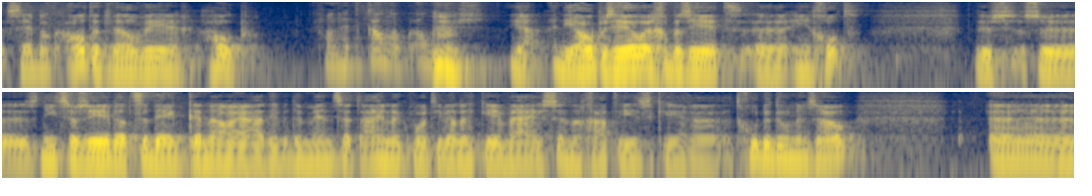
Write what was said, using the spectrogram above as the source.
Ze hebben ook altijd wel weer hoop. Van het kan ook anders. Ja, en die hoop is heel erg gebaseerd uh, in God. Dus het is niet zozeer dat ze denken, nou ja, de, de mens uiteindelijk wordt hij wel een keer wijs en dan gaat hij eens een keer uh, het goede doen en zo. Uh,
